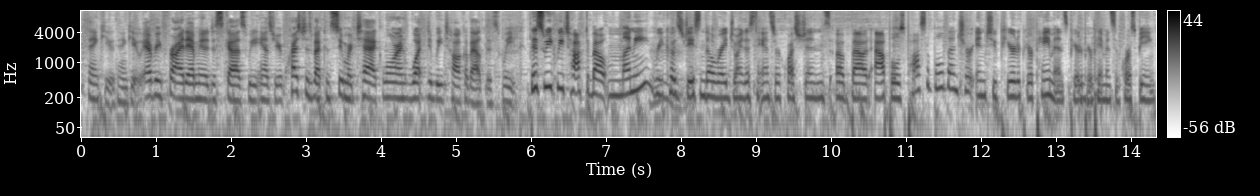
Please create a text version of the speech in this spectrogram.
Thank you, thank you. Every Friday, I'm going to discuss. We answer your questions about consumer tech. Lauren, what did we talk about this week? This week we talked about money. Mm. Recode's Jason Del Rey joined us to answer questions about Apple's possible venture into peer to peer payments. Peer to peer payments, of course, being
